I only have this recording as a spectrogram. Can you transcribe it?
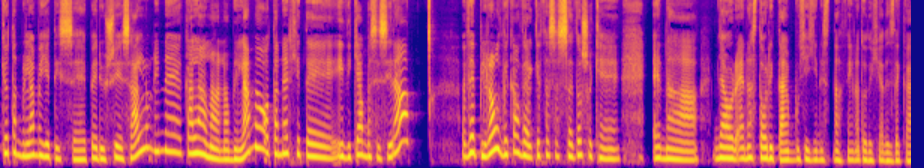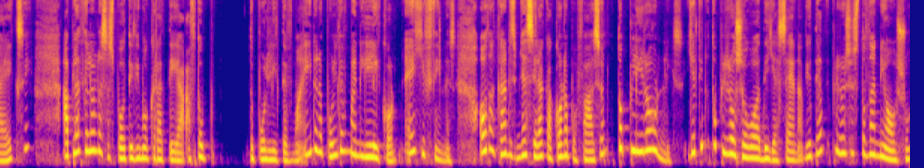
και όταν μιλάμε για τις ε, περιουσίες άλλων είναι καλά να, να μιλάμε. Όταν έρχεται η δικιά μας η σειρά δεν πληρώνω, δεν κάνω και θα σας δώσω και ένα, μια, ένα story time που είχε γίνει στην Αθήνα το 2016. Απλά θέλω να σας πω ότι η δημοκρατία, αυτό το πολίτευμα είναι ένα πολίτευμα ενηλίκων. Έχει ευθύνες. Όταν κάνεις μια σειρά κακών αποφάσεων, το πληρώνεις. Γιατί να το πληρώσω εγώ αντί για σένα, Διότι αν δεν πληρώσεις το δάνειό σου,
